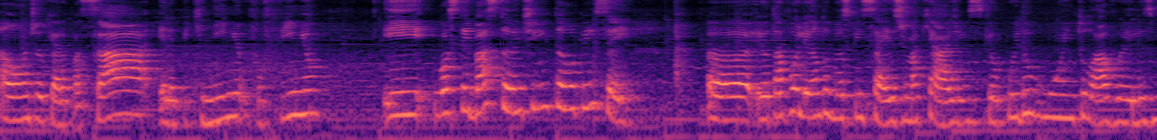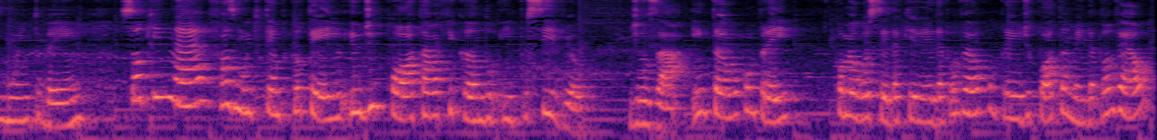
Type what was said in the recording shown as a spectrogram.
aonde eu quero passar, ele é pequenininho, fofinho e gostei bastante, então eu pensei, uh, eu tava olhando meus pincéis de maquiagens, que eu cuido muito, lavo eles muito bem, só que, né, faz muito tempo que eu tenho e o de pó tava ficando impossível de usar, então eu comprei, como eu gostei daquele da Panvel, eu comprei o de pó também da Panvel,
